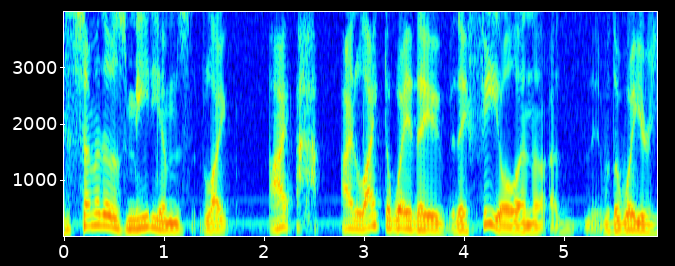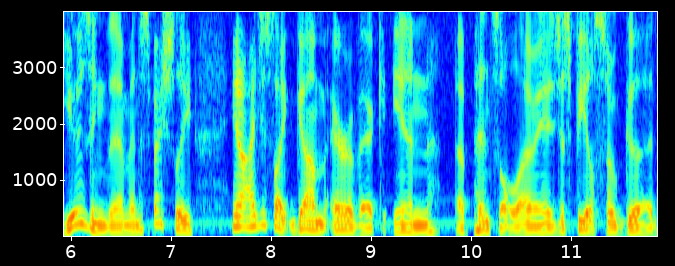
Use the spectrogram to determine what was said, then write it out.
some of those mediums, like I, I like the way they, they feel and the, the way you're using them, and especially, you know, I just like gum arabic in a pencil. I mean, it just feels so good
